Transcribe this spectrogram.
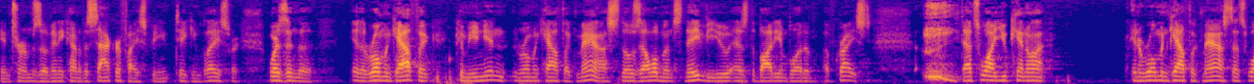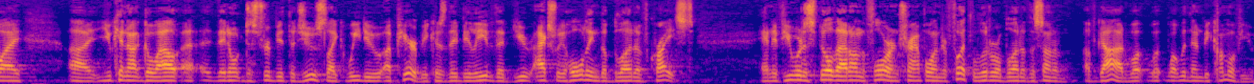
in terms of any kind of a sacrifice being, taking place. Whereas in the, in the Roman Catholic communion, the Roman Catholic Mass, those elements they view as the body and blood of, of Christ. that's why you cannot, in a Roman Catholic Mass, that's why uh, you cannot go out, uh, they don't distribute the juice like we do up here because they believe that you're actually holding the blood of Christ. And if you were to spill that on the floor and trample underfoot the literal blood of the Son of, of God, what, what, what would then become of you?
